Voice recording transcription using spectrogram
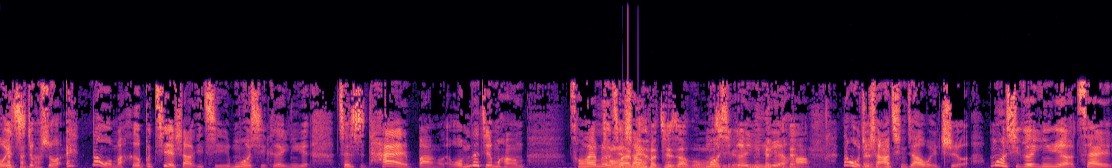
维志就说：“ 哎，那我们何不介绍一集墨西哥音乐？真是太棒了！我们的节目好像从来没有介绍，没有介绍过墨西哥音乐哈。”那我就想要请教维志了，墨西哥音乐在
